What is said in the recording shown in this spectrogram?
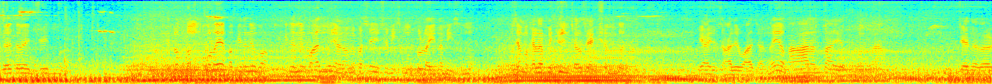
Diretsuin mo. Itong itong kulay, pag kinaliwa, kinaliwaan mo yan, ang labas niya yung sa mismong tulay na mismo. Kasi magkalapit yung intersection doon. Kaya yung sa kaliwa dyan. Ngayon, kakanan tayo, pupunta General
